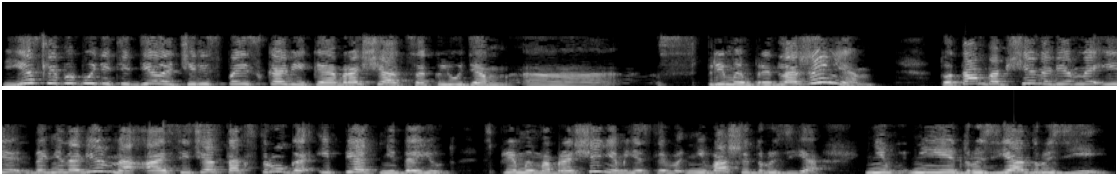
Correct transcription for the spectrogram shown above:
Если вы будете делать через поисковик и обращаться к людям э, с прямым предложением, то там вообще, наверное, и, да не наверное, а сейчас так строго и пять не дают с прямым обращением, если не ваши друзья, не, не друзья друзей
